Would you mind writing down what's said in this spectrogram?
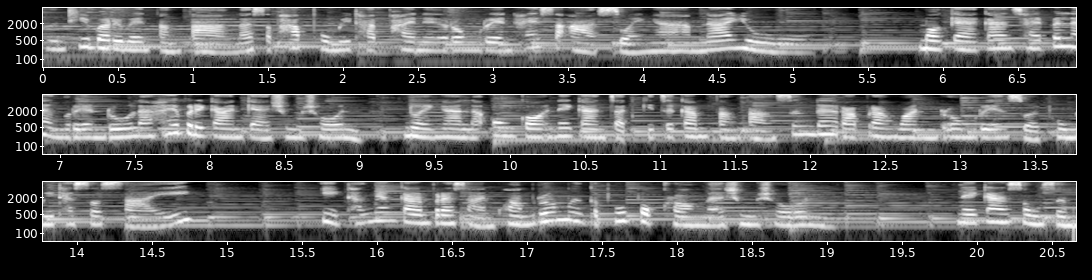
พื้นที่บริเวณต่างๆ และสภาพภูมิทัศน์ภายในโรงเรียนให้สะอาดสวยงามน่าอยู่ เหมาะแก่การใช้เป็นแหล่งเรียนรู้และให้บริการแก่ชุมชน หน่วยงานและองค์กรในการจัดกิจกรรมต่างๆ ซึ่งได้รับรางวัลโรงเรียนสวยภูมิทัศน์สดใส อีกทั้งยังการประสานความร่วมมือกับผู้ปกครองและชุมชน ในการส่งเสริม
